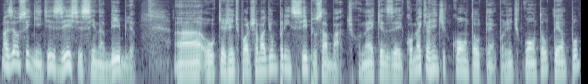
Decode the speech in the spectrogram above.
Mas é o seguinte: existe sim na Bíblia. Uh, o que a gente pode chamar de um princípio sabático, né? Quer dizer, como é que a gente conta o tempo? A gente conta o tempo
